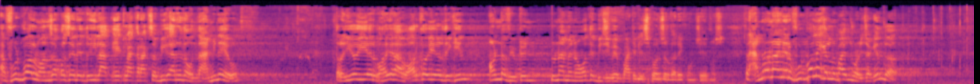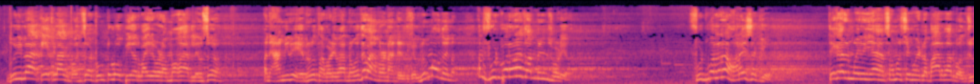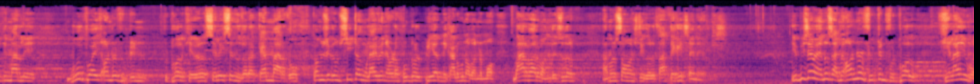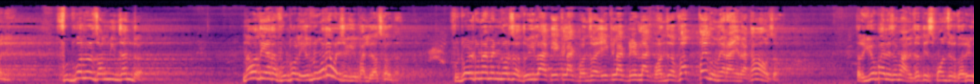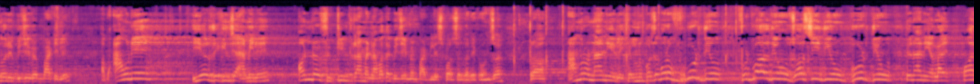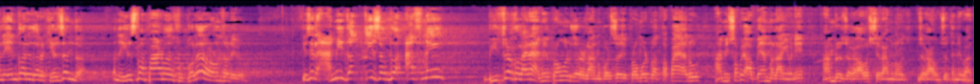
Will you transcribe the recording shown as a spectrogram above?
अब फुटबल भन्छ कसैले दुई लाख एक लाख राख्छ बिगार्नु त हुँदा हामी नै हो। तर यो इयर भयो अब अर्को इयरदेखि अन्डर फिफ्टिन टुर्नामेन्टमा मात्रै बिजिपी पार्टीले स्पोन्सर गरेको हुन्छ हेर्नुहोस्। तर हाम्रो नानीहरू फुटबलै खेल्नु पाइनु छोडिसक्यो नि त। दुई लाख एक लाख भन्छ ठुल्ठुलो प्लेयर बाहिरबाट मगाएर ल्याउँछ। अनि हामीले हेर्नु थपडी मार्नु मात्रै हाम्रो नानीहरू त खेल्नु पनि पाउँदैन। अनि फुटबलरै जन्मिनु छोड्यो। फुटबलरै हराइसक्यो। त्यही कारण मैले यहाँ समस्या कमिटीलाई बार बार भन्छु तिमीहरूले booth wise under fifteen football खेलेर सेलेक्सन गरेर क्याम्पमा राखौँ। कमसेकम सिटङ इलेभेन एउटा फुटबल प्लेयर निकालौँ न भनेर म बार बार भन्दैछु तर हाम्रो समष्टिहरू तातेकै छैन हेर्नुहोस् यो विषयमा हेर्नुहोस् हामी अन्डर फिफ्टिन फुटबल खेलायौँ भने फुटबलर जन्मिन्छ नि त। नभए त यहाँ त फुटबल हेर्नु मात्रै भइसक्यो योपालि आजकल त। फुटबल टुर्नामेन्ट गर्छ दुई लाख एक लाख भन्छ एक लाख डेढ लाख भन्छ सबै घुमेर भए कहाँ आउँछ? तर यो पालिसम्म हामी जति स्पोन्सर गऱ्यौँ गऱ्यौँ बिजेपी पार्टीले अब आउने इयरदेखि चाहिँ हामीले अन्डर फिफ्टिन टुर्नामेन्टलाई मात्रै बिजेपी पार्टीले स्पोन्सर गरेको हुन्छ र हाम्रो नानीहरूले खेल्नुपर्छ। बरु बुट दिउँ फुटबल दिउँ जर्सी दिउँ बुट दिउँ त्यो नानीहरूलाई उहाँहरूले इन्करेज गरेर खेल्छ नि त। अन्त हिल्समा पाहाडमा त फुटबलै हराउनु चलेको त्यसैले हामी जति सक्दो आफ्नै भित्रको लागि हामी प्रमोट गरेर लानुपर्छ। यो प्रमोटमा तपाईँहरू हामी सबै अभियानमा लाग्यौँ भने हाम्रो जग्गा अवश्य राम्रो जग्गा हुन्छ। धन्यवाद।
